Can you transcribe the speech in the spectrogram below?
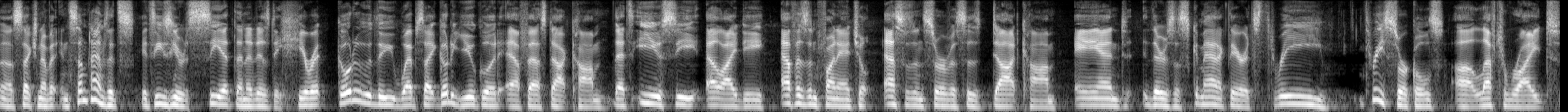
uh, section of it, and sometimes it's it's easier to see it than it is to hear it. Go to the website, go to euclidfs.com. That's E U C L I D. F is in financial, S is in services.com. And there's a schematic there. It's three three circles, uh, left to right,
